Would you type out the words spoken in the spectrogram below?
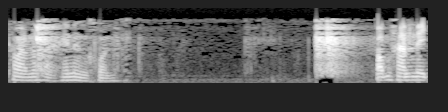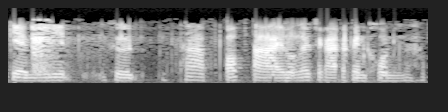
ทำไมมันหาให้หนึ่งคนป๊อปฮันในเกมนี้นี่คือถ้าป๊อปตายมันก็จะกลายไปเป็นคนนะครับ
